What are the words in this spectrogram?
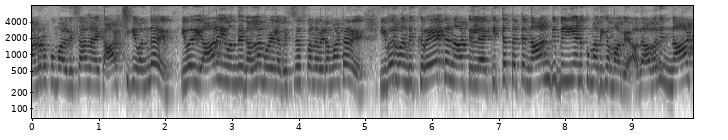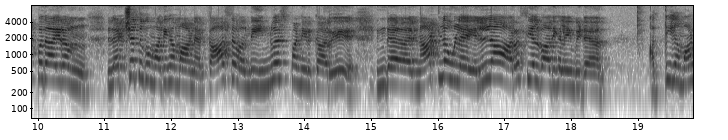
அனுரகுமார் திசாநாயக் ஆட்சிக்கு வந்தார். இவர் யாரையும் வந்து நல்ல முறையில் பிஸ்னஸ் பண்ண விட மாட்டார். இவர் வந்து கிரேக்க நாட்டில் கிட்டத்தட்ட நான்கு பில்லியனுக்கும் அதிகமாக அதாவது நாற்பதாயிரம் லட்சத்துக்கும் அதிகமான காசை வந்து இன்வெஸ்ட் பண்ணியிருக்காரு இந்த நாட்டில் உள்ள எல்லா அரசியல்வாதிகளையும் விட அதிகமான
